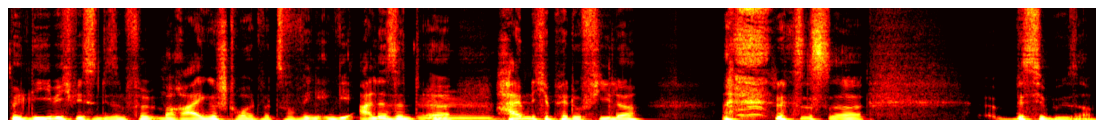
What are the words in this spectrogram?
beliebig, wie es in diesem Film immer reingestreut wird. So wegen irgendwie alle sind äh, mm. heimliche Pädophile. das ist äh, bisschen mühsam.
